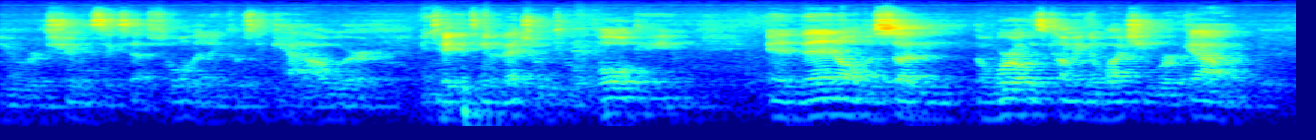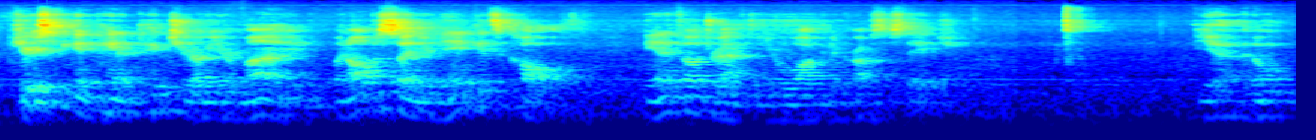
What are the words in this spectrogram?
you were extremely successful, then it goes to Cal, where you take a team eventually to a bowl game, and then all of a sudden the world is coming to watch you work out. Curious if you can paint a picture of your mind when all of a sudden your name gets called, the NFL draft, and you're walking across the stage. Yeah, I don't.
